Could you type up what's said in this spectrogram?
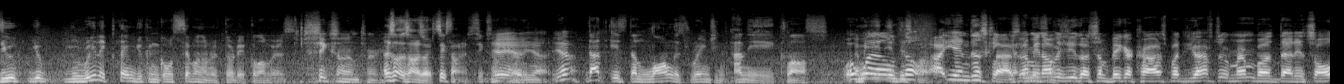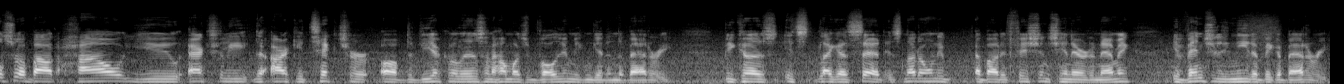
you, you, you really claim you can go 730 kilometers? 630. Uh, Sorry, sorry, sorry, 600, 600. Yeah, yeah, yeah, yeah. That is the longest range in any class. Well, I mean, in- well in this no, class. uh, in this class. Yeah, I mean, this one. obviously you got some bigger cars, but you have to remember that it's also about how you actually the architecture of the vehicle is and how much volume you can get in the battery, because it's like I said, it's not only about efficiency and aerodynamic. Eventually, you need a bigger battery.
